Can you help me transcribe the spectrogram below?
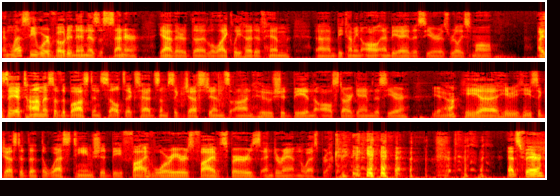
Unless he were voted in as a center, yeah, the, the likelihood of him uh, becoming All NBA this year is really small. Isaiah Thomas of the Boston Celtics had some suggestions on who should be in the All Star game this year. Yeah. He uh, he he suggested that the West team should be five Warriors, five Spurs, and Durant and Westbrook. That's fair.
